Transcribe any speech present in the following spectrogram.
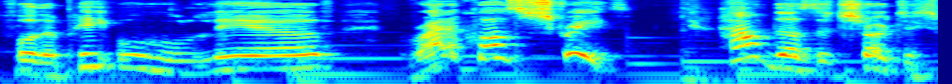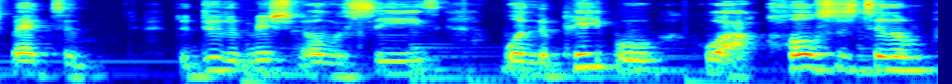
for the people who live right across the street. How does the church expect to, to do the mission overseas when the people who are closest to them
